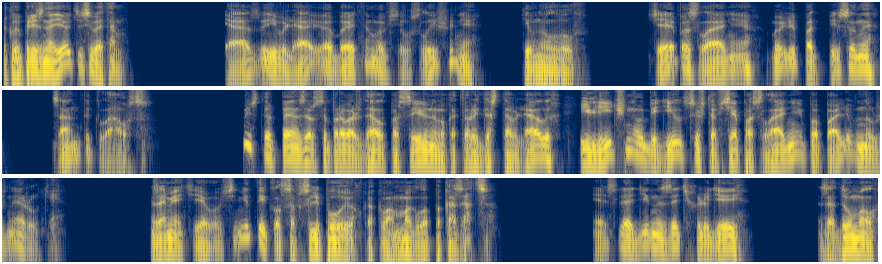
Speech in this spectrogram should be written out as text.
«Так вы признаетесь в этом?» «Я заявляю об этом во всеуслышание», — кивнул Вулф. «Все послания были подписаны Санта-Клаус». Мистер Пензер сопровождал посыльного, который доставлял их, и лично убедился, что все послания попали в нужные руки. Заметьте, я вовсе не тыкался вслепую, как вам могло показаться. Если один из этих людей задумал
